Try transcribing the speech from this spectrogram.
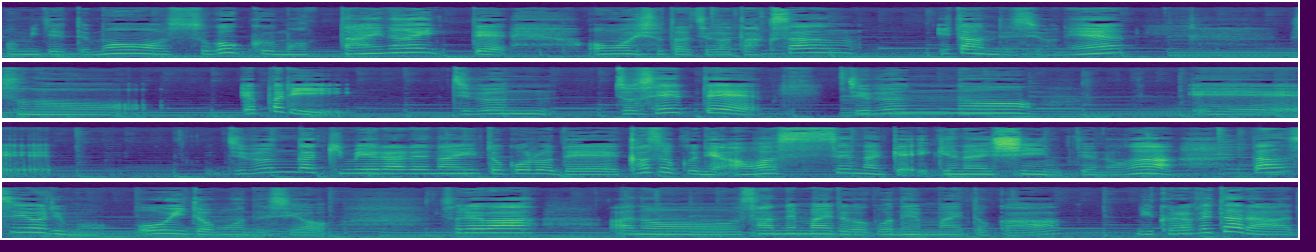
を見ててもすごくもったいないって思う人たちがたくさんいたんですよね。そのやっぱり自分女性って自分の、え、自分が決められないところで家族に合わせなきゃいけないシーンっていうのが男性よりも多いと思うんですよ。それはあの3年前とか5年前とかに比べたら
